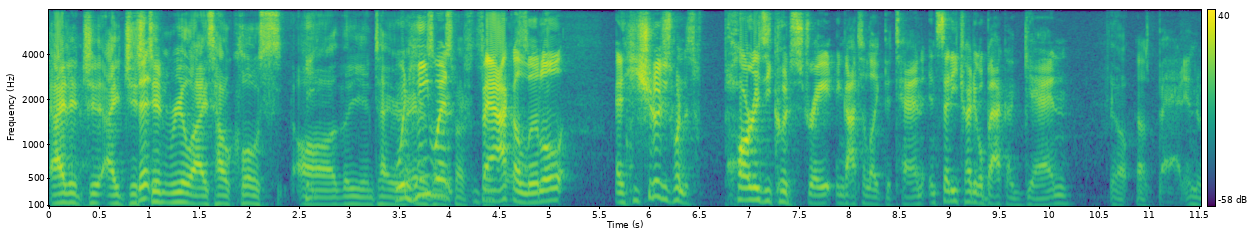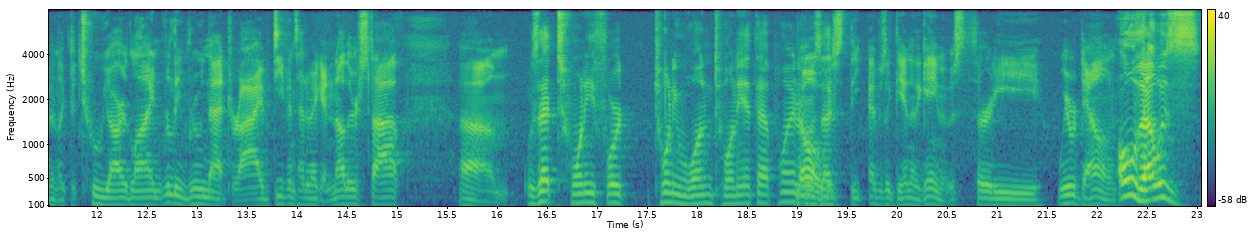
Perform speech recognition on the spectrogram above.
I did. Ju- I just That- didn't realize how close uh, the entire when he went back a little, and he should have just went as hard as he could straight and got to like the ten. Instead, he tried to go back again. Yep. That was bad. Into like the two yard line, really ruined that drive. Defense had to make another stop. Was that 24, 21, 20 at that point? or No, was it that, was the it was like the end of the game. It was thirty. We were down. oh, that was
